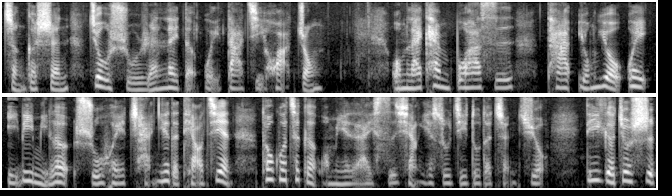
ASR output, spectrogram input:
整个神救赎人类的伟大计划中。我们来看波阿斯，他拥有为以利米勒赎回产业的条件。透过这个，我们也来思想耶稣基督的拯救。第一个就是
